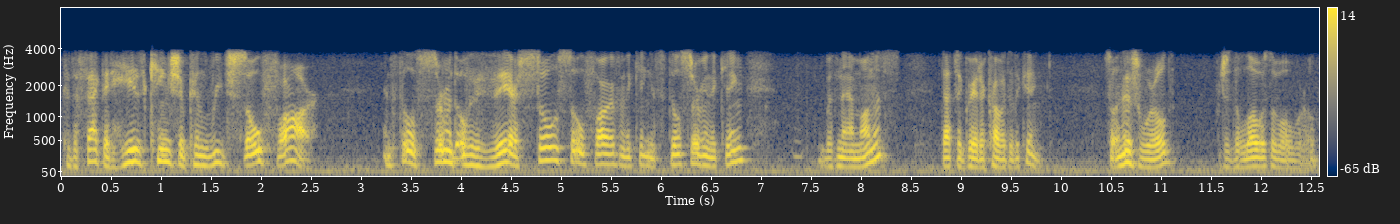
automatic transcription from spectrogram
Because the fact that his kingship can reach so far and still a servant over there, so, so far from the king, is still serving the king with Naamanus, that's a greater cover to the king. So in this world, which is the lowest of all worlds,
